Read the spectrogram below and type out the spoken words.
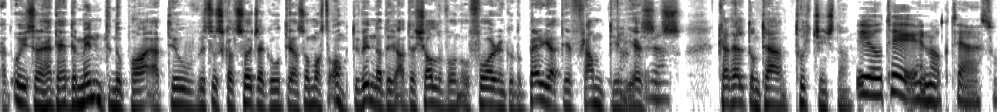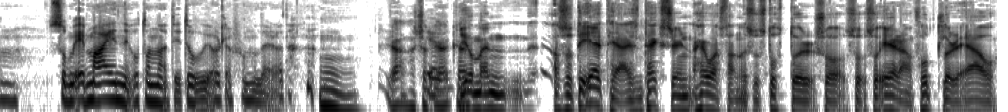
at oi, så hette hette myntene på at du, hvis du skal søke god til så måste ångt du vinna dig at det selv og en og berge til fram til Jesus. Hva helt om det tolkingene? Jo, det er nok det som, som er mine, utan sånn at du gjør det formuleret. Mm. Ja, kanske ja. Jo men alltså det är det här som texten högstanne så stottor så så så är han fotler av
